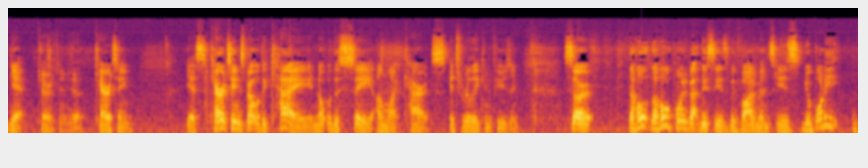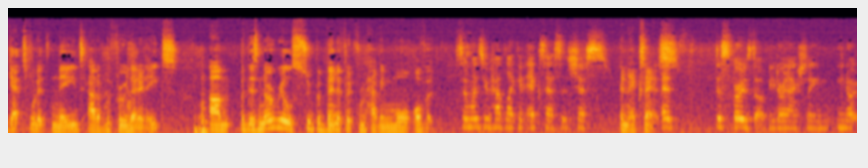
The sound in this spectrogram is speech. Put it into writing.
Yeah, Keratin, yeah. carotene. Yes, carotene spelled with a K, not with a C. Unlike carrots, it's really confusing. So the whole the whole point about this is with vitamins is your body gets what it needs out of the food that it eats, um, but there's no real super benefit from having more of it. So once you have like an excess, it's just An excess. it's disposed of. You don't actually, you know,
